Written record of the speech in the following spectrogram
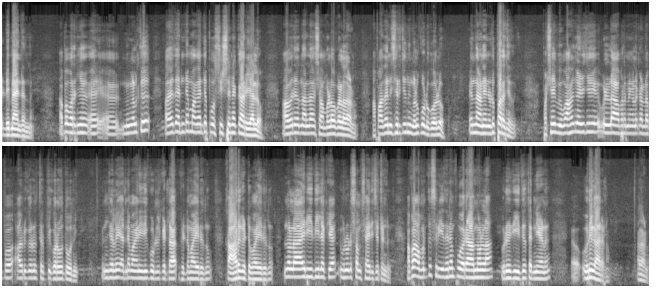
ഡിമാൻഡ് എന്ന് അപ്പോൾ പറഞ്ഞ് "ഏ, ഏ, നിങ്ങൾക്ക് അതായത് എന്റെ മകന്റെ പൊസിഷനൊക്കെ അറിയാമല്ലോ അവർ നല്ല ശമ്പളമൊക്കെ ഉള്ളതാണ്. അപ്പോൾ അതനുസരിച്ച് നിങ്ങൾ കൊടുക്കുമല്ലോ എന്നാണ് എന്നോട് പറഞ്ഞത്. പക്ഷേ വിവാഹം കഴിഞ്ഞ് ഉള്ള ആഭരണങ്ങൾ കണ്ടപ്പോൾ അവർക്കൊരു തൃപ്തി കുറവ് തോന്നി. എന്നുവെച്ചാൽ എന്റെ മകൻ ഇതിൽ കൂടുതൽ കിട്ടാ കിട്ടുമായിരുന്നു കാറ് കിട്ടുമായിരുന്നു എന്നുള്ള ആ രീതിയിലൊക്കെ ഇവളോട് സംസാരിച്ചിട്ടുണ്ട്. അപ്പോൾ അവർക്ക് സ്ത്രീധനം പോരാന്നുള്ള ഒരു രീതി തന്നെയാണ് ഒരു കാരണം. അതാണ്.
